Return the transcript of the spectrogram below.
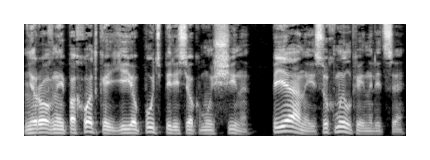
Неровной походкой ее путь пересек мужчина, пьяный, с ухмылкой на лице.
